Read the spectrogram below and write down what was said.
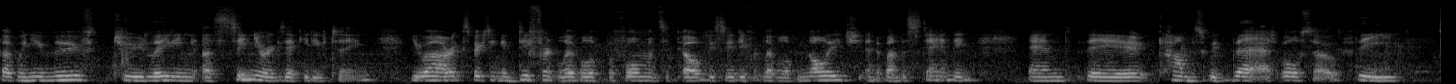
But when you move to leading a senior executive team, you are expecting a different level of performance, obviously a different level of knowledge and of understanding and there comes with that also the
